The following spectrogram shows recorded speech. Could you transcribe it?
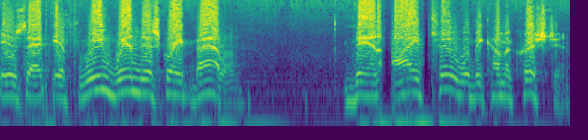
is that if we win this great battle, then I too will become a Christian.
